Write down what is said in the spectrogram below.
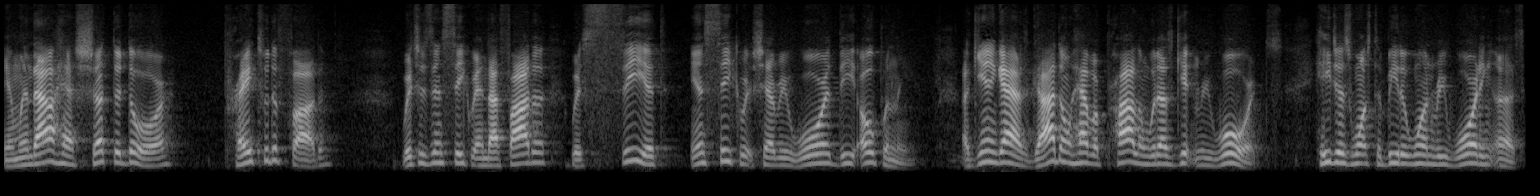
and when thou hast shut the door, pray to the Father, which is in secret, and thy Father, which seeth in secret, shall reward thee openly. Again, guys, God don't have a problem with us getting rewards. He just wants to be the one rewarding us.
